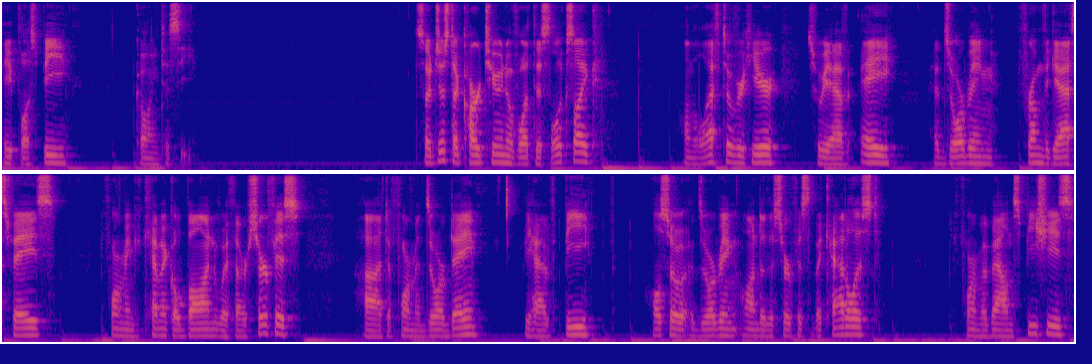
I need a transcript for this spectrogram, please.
A plus B going to C. So just a cartoon of what this looks like. On the left over here, so we have A adsorbing from the gas phase, forming a chemical bond with our surface uh, to form adsorbed A. We have B also adsorbing onto the surface of the catalyst to form a bound species.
